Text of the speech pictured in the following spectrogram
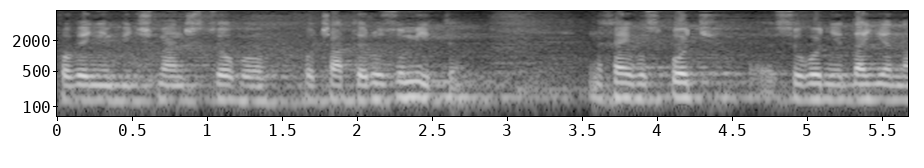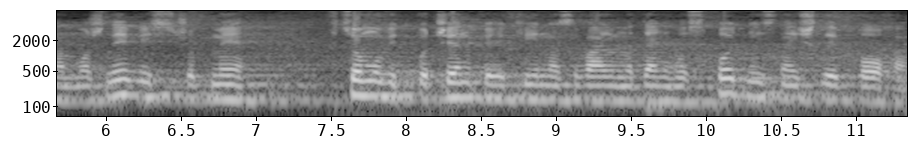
повинні більш-менш цього почати розуміти. Нехай Господь е, сьогодні дає нам можливість, щоб ми в цьому відпочинку, який називаємо День Господній, знайшли Бога.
